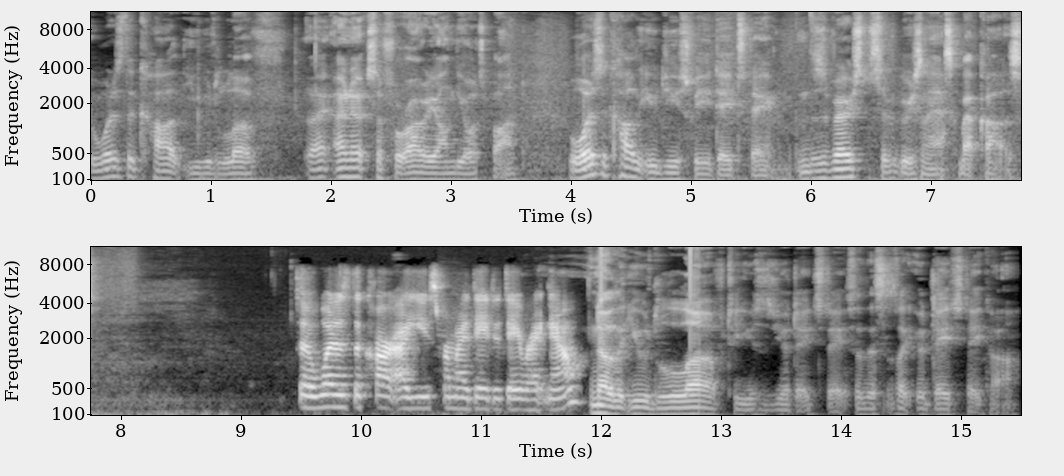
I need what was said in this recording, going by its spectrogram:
what is the car that you would love? I, I know it's a Ferrari on the autobahn, but what is the car that you'd use for your day to day? And there's a very specific reason I ask about cars. So, what is the car I use for my day to day right now? No, that you would love to use as your day to day. So this is like your day to day car.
